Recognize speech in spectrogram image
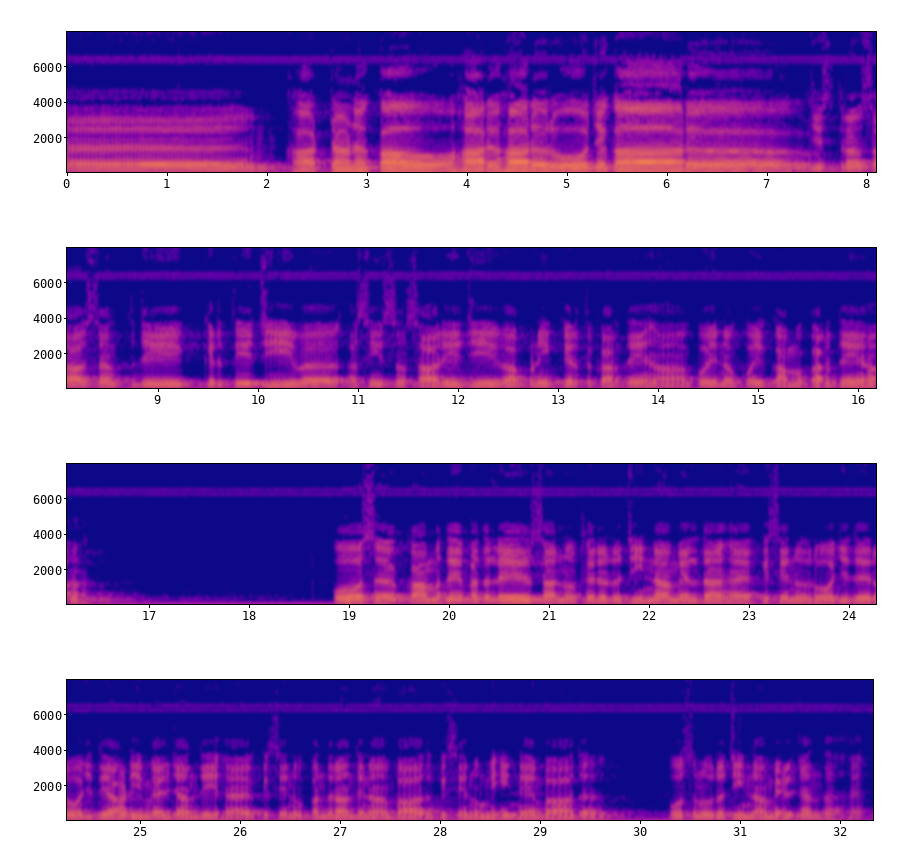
ਖਾਟਣ ਕਉ ਹਰ ਹਰ ਰੋਜਗਾਰ। ਜਿਸ ਤਰ੍ਹਾਂ ਸਾਧ ਸੰਗਤ ਜੀ ਕਿਰਤੀ ਜੀਵ, ਅਸੀਂ ਸੰਸਾਰੀ ਜੀਵ ਆਪਣੀ ਕਿਰਤ ਕਰਦੇ ਹਾਂ, ਕੋਈ ਨਾ ਕੋਈ ਕੰਮ ਕਰਦੇ ਹਾਂ। ਉਸ ਕੰਮ ਦੇ ਬਦਲੇ ਸਾਨੂੰ ਫਿਰ ਰੋਜ਼ੀਨਾ ਮਿਲਦਾ ਹੈ, ਕਿਸੇ ਨੂੰ ਰੋਜ਼ ਦੇ ਰੋਜ਼ ਦਿਹਾੜੀ ਮਿਲ ਜਾਂਦੀ ਹੈ, ਕਿਸੇ ਨੂੰ 15 ਦਿਨਾਂ ਬਾਅਦ, ਕਿਸੇ ਨੂੰ ਮਹੀਨੇ ਬਾਅਦ। ਉਸ ਨੂੰ ਰੋਜ਼ੀਨਾ ਮਿਲ ਜਾਂਦਾ ਹੈ।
